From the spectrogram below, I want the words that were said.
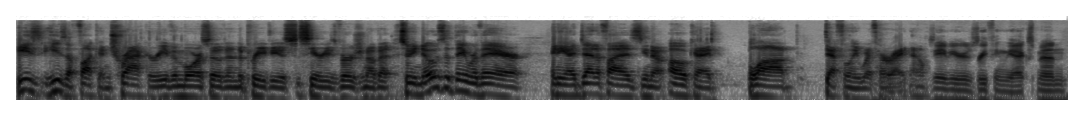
he's he's a fucking tracker even more so than the previous series version of it. So he knows that they were there and he identifies, you know, oh, okay, Blob definitely with her right now. Xavier is briefing the X Men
